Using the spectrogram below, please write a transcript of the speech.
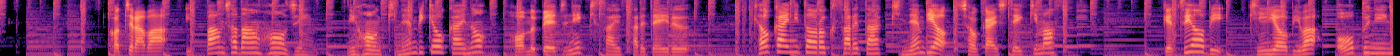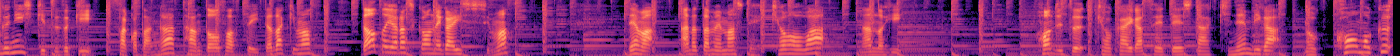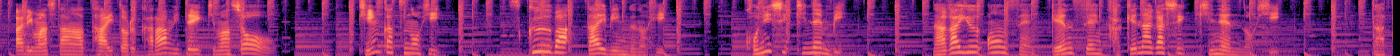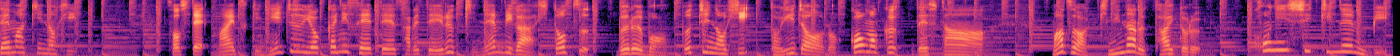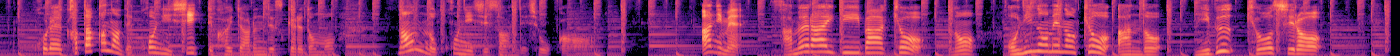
こちらは一般社団法人日本記念日協会のホームページに記載されている協会に登録された記念日を紹介していきます。月曜日金曜日はオープニングに引き続きさこたんが担当させていただきます。どうぞよろしくお願いします。では改めまして今日は何の日？本日協会が制定した記念日が6項目ありました。タイトルから見ていきましょう。金活の日スクーバダイビングの日小西記念日長湯温泉源泉かけ流し記念の日伊達巻の日そして毎月24日に制定されている記念日が1つブルボンプチの日と以上6項目でした。まずは気になるタイトル。小西記念日。これカタカナで小西って書いてあるんですけれども何の小西さんでしょうか？アニメ「 SAMURAI DEEPER KYO」の鬼の目の狂、壬生京四郎。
